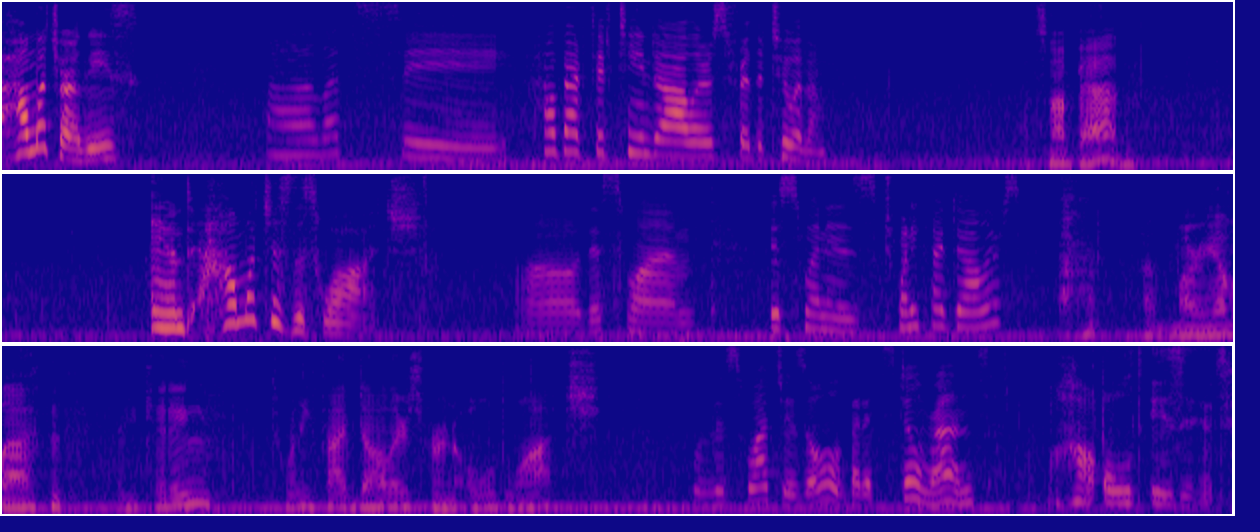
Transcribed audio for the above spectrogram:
How much are these? Uh, let's see. How about $15 for the two of them? That's not bad. And how much is this watch? Oh, this one. This one is $25? Uh, Mariella, are you kidding? $25 for an old watch? Well, this watch is old, but it still runs. How old is it?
